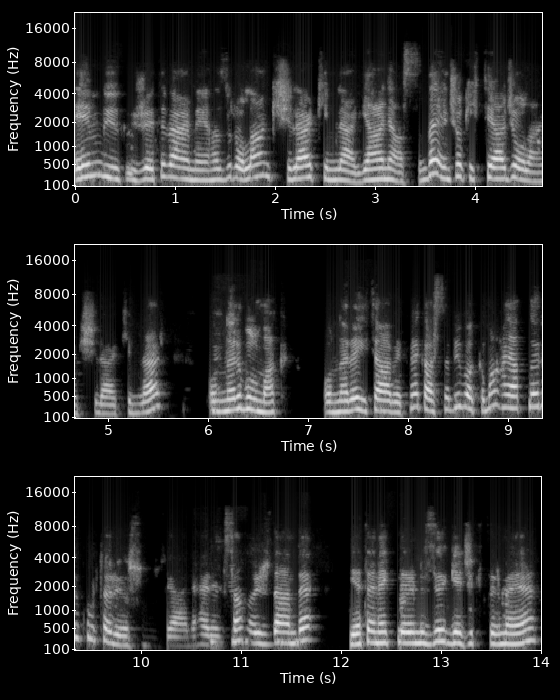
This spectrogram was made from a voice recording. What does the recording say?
en büyük ücreti vermeye hazır olan kişiler kimler? Yani aslında en çok ihtiyacı olan kişiler kimler? Onları bulmak, onlara hitap etmek aslında bir bakıma hayatları kurtarıyorsunuz yani her insan. O yüzden de yeteneklerimizi geciktirmeye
